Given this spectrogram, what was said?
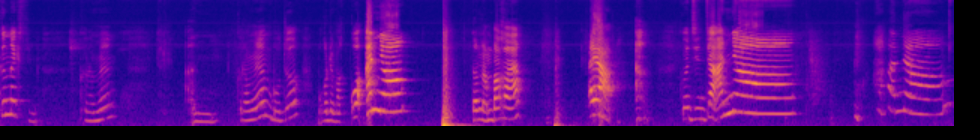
끝내겠습니다. 그러면 안 그러면 모두 머가리 받고 안녕. 넌 안 박아. 아야. 그건 진짜 안녕.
